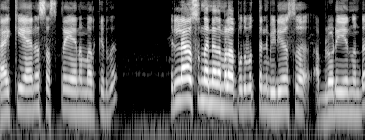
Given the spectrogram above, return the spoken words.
like ചെയ്യാനും സബ്സ്ക്രൈബ് ചെയ്യാനും മറക്കരുത്. എല്ലാ ദിവസവും തന്നെ നമ്മൾ പുതുപുത്തൻ വീഡിയോസ് അപ്ലോഡ് ചെയ്യുന്നുണ്ട്.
